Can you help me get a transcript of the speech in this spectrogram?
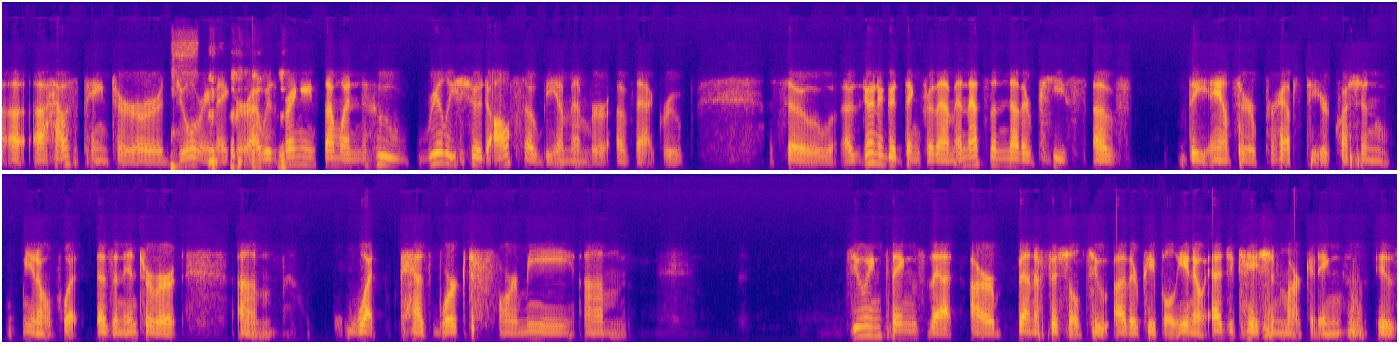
a, a house painter or a jewelry maker. I was bringing someone who really should also be a member of that group. So I was doing a good thing for them. And that's another piece of the answer perhaps to your question you know what as an introvert um, what has worked for me um, doing things that are beneficial to other people you know education marketing is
